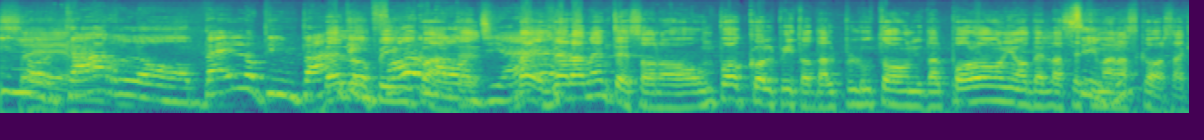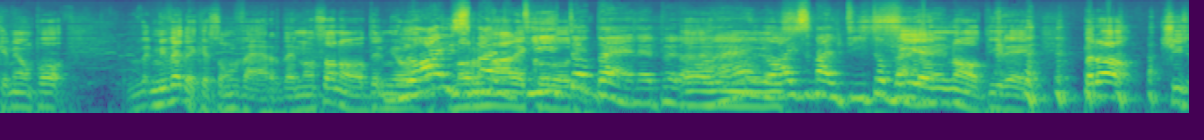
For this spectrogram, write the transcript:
signor Carlo. Bello pimpante Bello pimpante. oggi, eh? Beh, veramente sono un po' colpito dal plutonio, dal polonio della Sì. settimana scorsa che mi ha un po'. Mi vede che sono verde, non sono del mio Lo hai smaltito colore. bene, però, eh? Ehm, Lo hai smaltito sì bene. e no, direi. Però ci,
